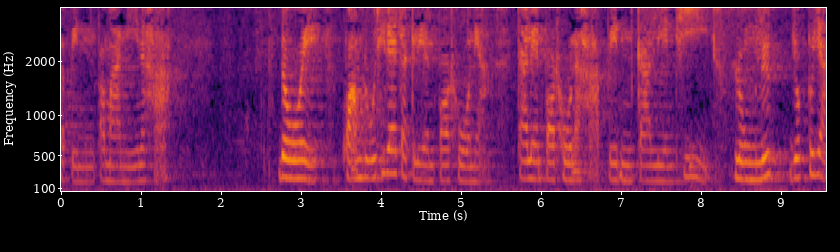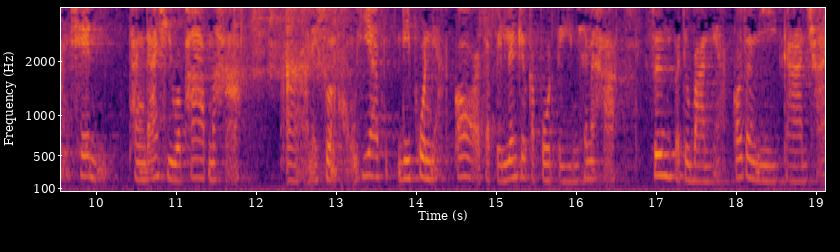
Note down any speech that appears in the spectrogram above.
จะเป็นประมาณนี้นะคะ โดย ความรู้ที่ได้จากเรียนปโทเนี่ยการเรียนปโทนะคะเป็นการเรียนที่ลงลึกยกตัวอย่างเช่น ทางด้านชีวภาพนะคะในส่วนของวิทยานิพนธ์เนี่ยก็จะเป็นเรื่องเกี่ยวกับโปรตีนใช่ไหมคะซึ่งปัจจุบันเนี่ยก็จะมีการใช้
